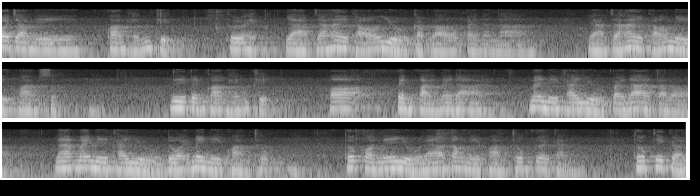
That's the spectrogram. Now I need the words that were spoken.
ก็จะมีความเห็นผิด คือ อยากจะให้เขาอยู่กับเราไปนานๆ อยากจะให้เขามีความสุข นี่เป็นความเห็นผิด เพราะเป็นไปไม่ได้ ไม่มีใครอยู่ไปได้ตลอด และไม่มีใครอยู่โดยไม่มีความทุกข์ ทุกคนนี้อยู่แล้วต้องมีความทุกข์ด้วยกัน ทุกข์ที่เกิด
